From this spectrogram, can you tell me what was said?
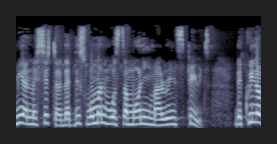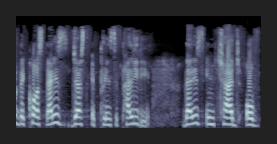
me and my sister, that this woman was summoning marine spirits the queen of the coast, that is just a principality that is in charge of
